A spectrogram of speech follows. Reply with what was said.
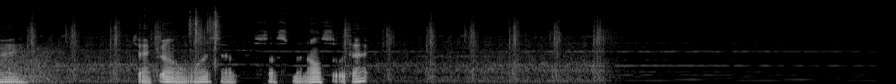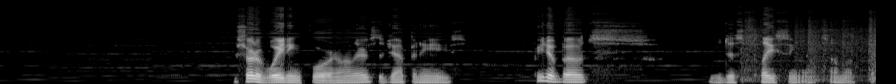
Okay. Attack. Oh, let's have Sussman also attack. Sort of waiting for, oh, there's the Japanese torpedo boats displacing some of the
